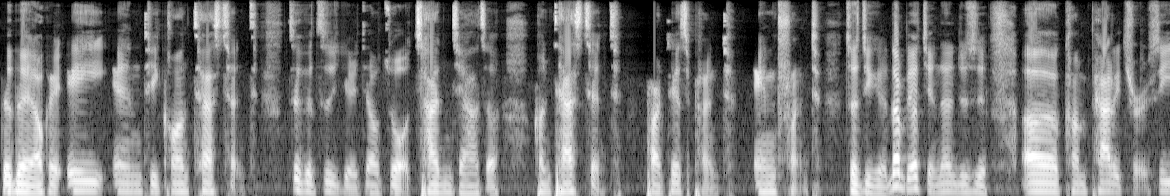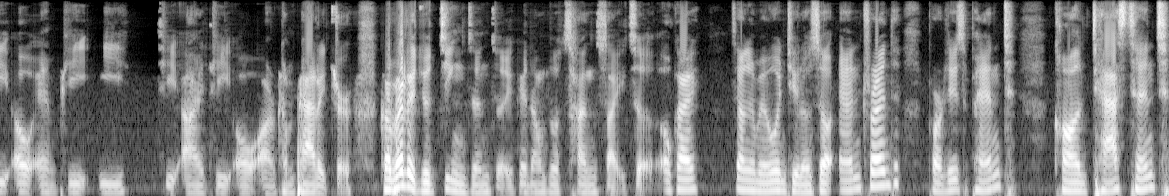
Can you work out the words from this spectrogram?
对不对？OK，a n t contestant 这个字也叫做参加者，contestant。participant, entrant 这几个，那比较简单的就是呃，competitor，c o m p e t i t o r，competitor，competitor 就是竞争者，也可以当做参赛者，OK，这样就没问题了。So entrant, participant, contestant。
